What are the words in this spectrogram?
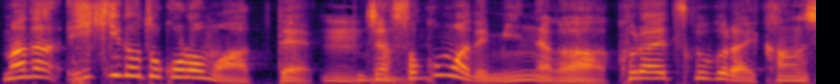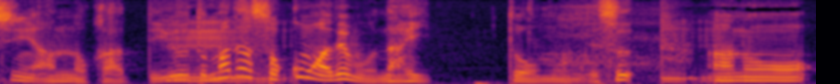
まだ引きのところもあって、うんうんじゃあそこまでみんなが食らいつくぐらい関心あんのかっていうと、うんまだそこまでもないと思うんです、うん。あの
